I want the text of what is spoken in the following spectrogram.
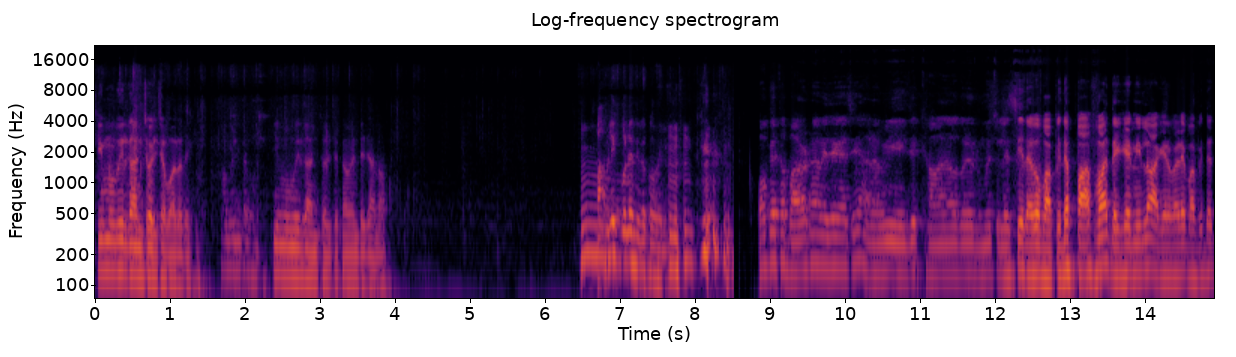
কি মুভির গান চলছে বলো দেখি। কি মুভির গান চলছে কমেন্টে জানাও। পাবলিক বলে দিবে কমেন্ট। ওকে তো বারোটা বেজে গেছে আর আমি এই যে খাওয়া দাওয়া করে রুমে চলে এসেছি। দেখো বাপিদা পা পা দেখে নিল আগের বারে বাপিদার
